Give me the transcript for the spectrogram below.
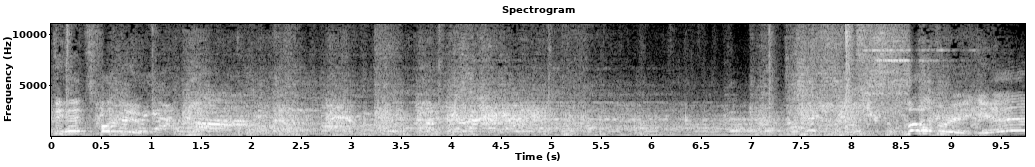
50 hits? Fuck you. Level 3, yeah!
